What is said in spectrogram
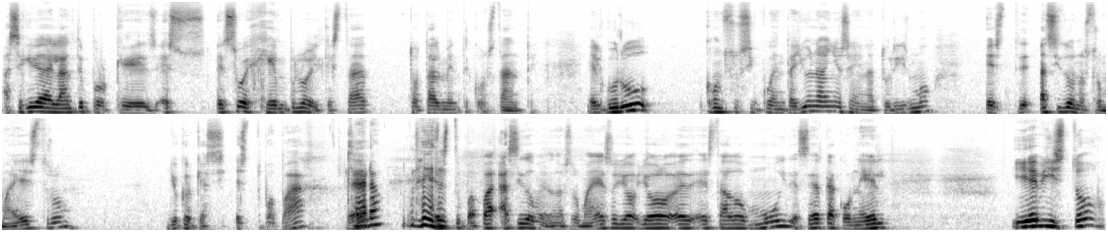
a seguir adelante porque es, es, su ejemplo el que está totalmente constante. El gurú, con sus 51 años en el naturismo, este, ha sido nuestro maestro. Yo creo que es tu papá, ¿Eh? Claro. Es tu papá, ha sido nuestro maestro. Yo, yo he, estado muy de cerca con él y he visto,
